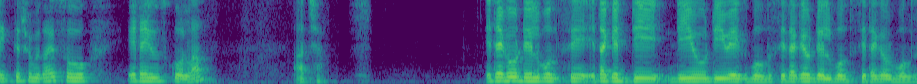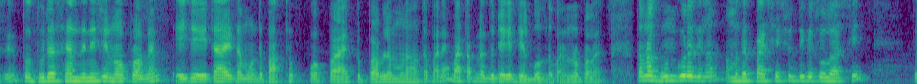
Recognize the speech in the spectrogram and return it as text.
লিখতে সুবিধা হয় সো এটা ইউজ করলাম। আচ্ছা। এটাকেও ডেল বলতেছি, এটাকে ডি ডিউ ডিউ এক্স বলতেছি, এটাকেও ডেল বলতেছি, এটাকেও বলতেছি। তো দুটা সেম জিনিসই নো প্রবলেম এই যে এটা, এটার মধ্যে পার্থক্য একটু প্রবলেম মনে হতে পারে বাট আপনার দুটাকে ডেল বলতে পারেন নো প্রবলেম তো আমরা গুণ করে দিলাম, আমাদের প্রায় শেষের দিকে চলে আসছি তো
